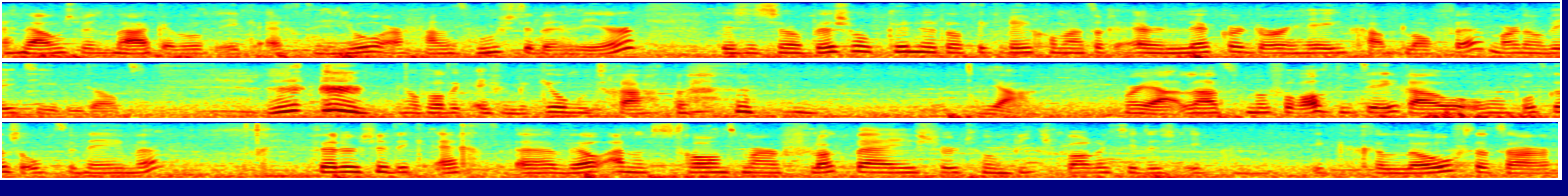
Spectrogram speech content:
announcement maken dat ik echt heel erg aan het hoesten ben weer. Dus het zou best wel kunnen dat ik regelmatig er lekker doorheen ga blaffen, maar dan weten jullie dat. of dat ik even mijn keel moet schapen. ja, maar ja, laat me vooral niet tegenhouden om een podcast op te nemen. Verder zit ik echt uh, wel aan het strand, maar vlakbij een soort van beachbarretje. Dus ik, ik geloof dat daar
